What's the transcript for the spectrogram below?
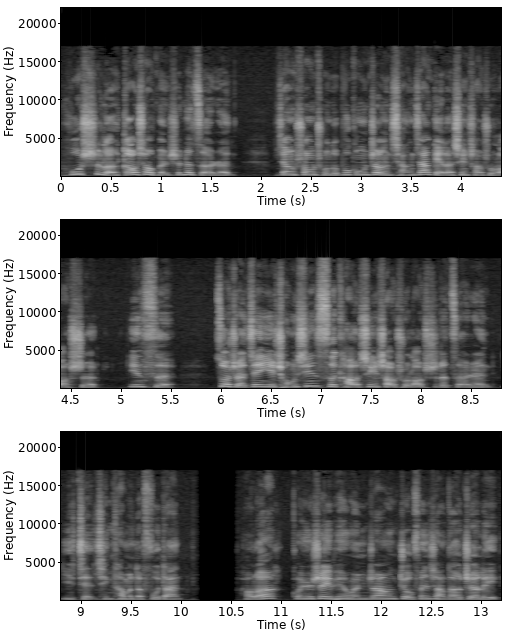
忽视了高校本身的责任，将双重的不公正强加给了性少数老师。因此，作者建议重新思考性少数老师的责任，以减轻他们的负担。好了，关于这一篇文章就分享到这里，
